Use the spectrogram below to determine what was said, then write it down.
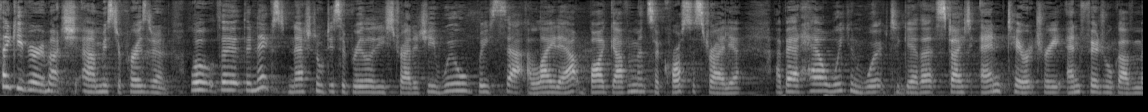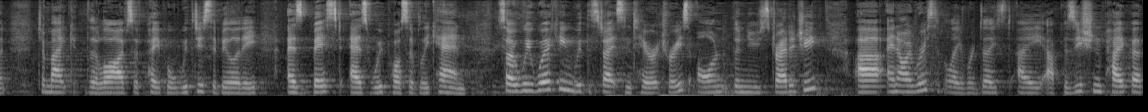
Thank you very much, uh, Mr President. Well, the, the next National Disability Strategy will be sat, laid out by governments across Australia about how we can work together, state and territory and federal government, to make the lives of people with disability as best as we possibly can. So we're working with the states and territories on the new strategy, uh, and I recently released a, a position paper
